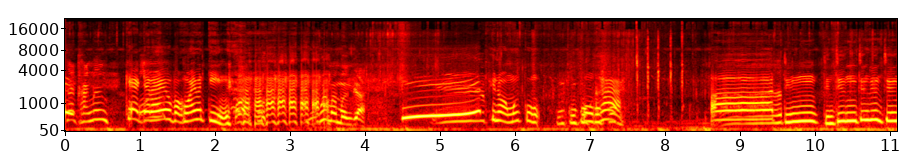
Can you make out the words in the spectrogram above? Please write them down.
แข่งขังหนึงแขกจะได้บอกไว้มันกิ่งอุ้ยมาเมืองจ้ะพี่น้องมึงกุ้งกุ้งกุ้งกุ้กุ้งงค่ะอ่าจึงจึงจึงจึงจึงจึง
